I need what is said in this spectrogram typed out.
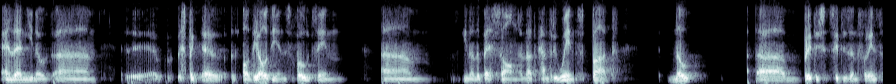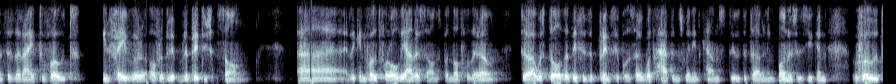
and then you know, um, uh, uh, the audience votes in, um, you know, the best song, and that country wins. But no um, British citizen, for instance, has the right to vote in favor of the, British song. Uh, they can vote for all the other songs, but not for their own. So I was told that this is a principle. So what happens when it comes to determining bonuses? You can vote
